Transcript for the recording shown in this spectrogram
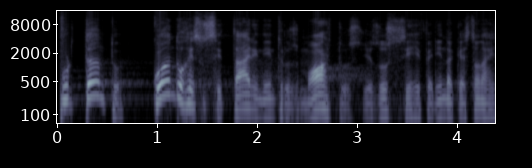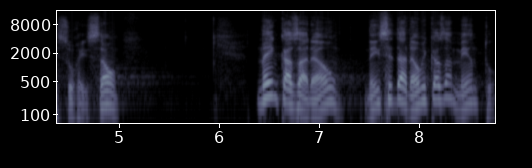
Portanto, quando ressuscitarem dentre os mortos, Jesus se referindo à questão da ressurreição, nem casarão, nem se darão em casamento,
